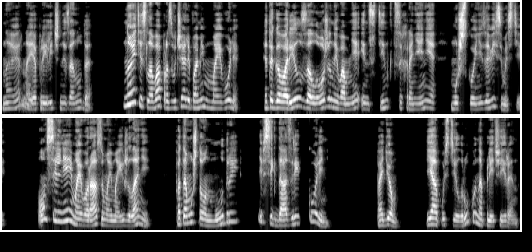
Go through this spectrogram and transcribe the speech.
Наверное, я приличный зануда. Но эти слова прозвучали помимо моей воли. Это говорил заложенный во мне инстинкт сохранения мужской независимости. Он сильнее моего разума и моих желаний, потому что он мудрый и всегда зрит корень. «Пойдем». Я опустил руку на плечи Ирен.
